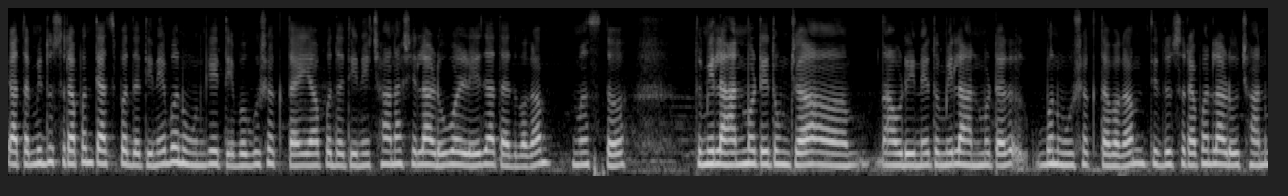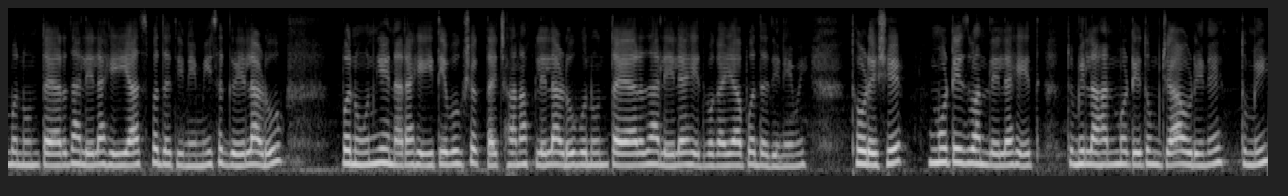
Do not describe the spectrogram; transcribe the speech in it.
आता मी दुसरा पण त्याच पद्धतीने बनवून घेते. बघू शकता या पद्धतीने छान असे लाडू वळले जातात बघा. मस्त. तुम्ही लहान मोठे तुमच्या आवडीने तुम्ही लहान मोठं बनवू शकता बघा. ते दुसरा पण लाडू छान बनवून तयार झालेला आहे. याच पद्धतीने मी सगळे लाडू बनवून घेणार आहे. इथे बघू शकता छान आपले लाडू बनवून तयार झालेले आहेत बघा. या पद्धतीने मी थोडेसे मोठेच बांधलेले आहेत. तुम्ही लहान मोठे तुमच्या आवडीने तुम्ही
